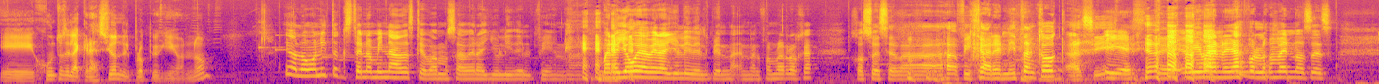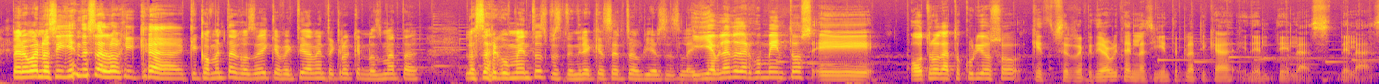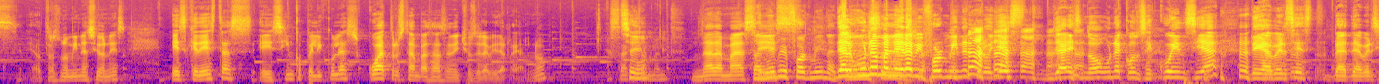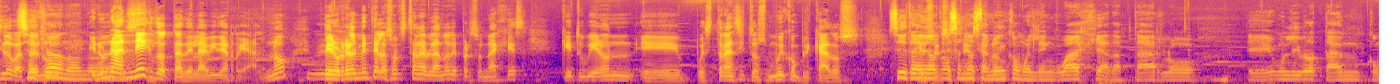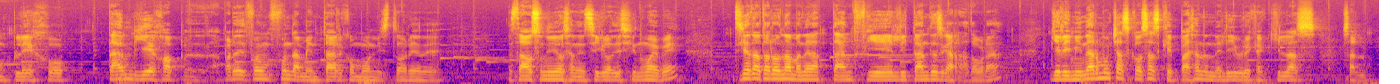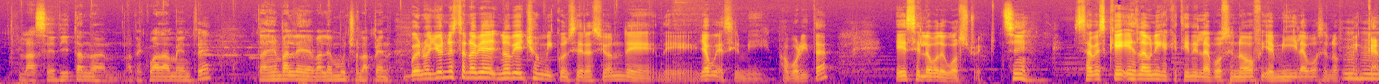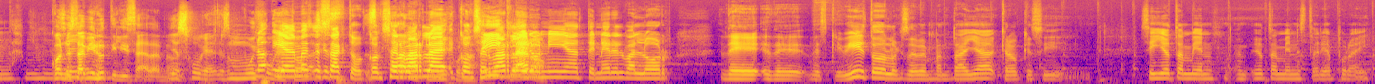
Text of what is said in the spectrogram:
eh, juntos de la creación del propio guion, ¿no? Lo bonito que esté nominado es que vamos a ver a Julie Delpy en la... Bueno, yo voy a ver a Julie Delpy en la, en la alfombra roja. Josué se va a fijar en Ethan Hawke. Ah. Y, este, y bueno, ya por lo menos eso. Pero bueno, siguiendo esa lógica que comenta José y que efectivamente creo que nos mata los argumentos, pues tendría que ser 12 Years a. Y hablando de argumentos, eh, otro dato curioso que se repetirá ahorita en la siguiente plática de, de las, de las otras nominaciones es que de estas eh, cinco películas, cuatro están basadas en hechos de la vida real, ¿no? Exactamente. Nada más También es- Before Midnight, De alguna manera Before Midnight, pero ya es, ya es ¿no? una consecuencia de haberse de haber sido basado Sí, en, un- claro, no, no, en una es- anécdota de la vida real, ¿no? Pero realmente las otras están hablando de personajes que tuvieron eh, pues tránsitos muy complicados. Sí, también otros años también como el lenguaje, adaptarlo, eh, un libro tan complejo, tan viejo, ap- aparte fue un fundamental como en la historia de Estados Unidos en el siglo XIX, sí adaptarlo de una manera tan fiel y tan desgarradora y eliminar muchas cosas que pasan en el libro y que aquí las, o sea, las editan adecuadamente, también vale, vale mucho la pena. Bueno, yo en esta no había, no había hecho mi consideración de, de- ya voy a decir mi favorita, es El Lobo de Wall Street. Sí, ¿Sabes qué? Es la única que tiene la voz en off y a mí la voz en off me Ujú, encanta. ujú. Cuando Sí. está bien utilizada, ¿no? y es, jugue- es muy No, y además, es- exacto, es conservar, la, conservar Sí, la claro. ironía, tener el valor de, de- de escribir todo lo que se ve en pantalla, creo que sí. Sí, yo también, yo también estaría por ahí.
